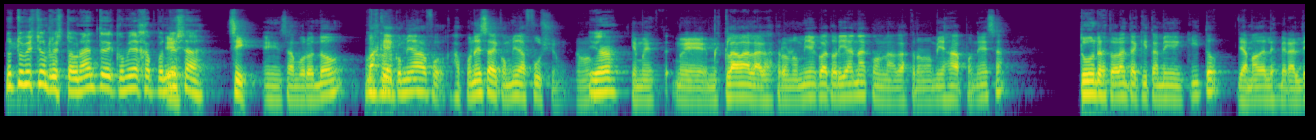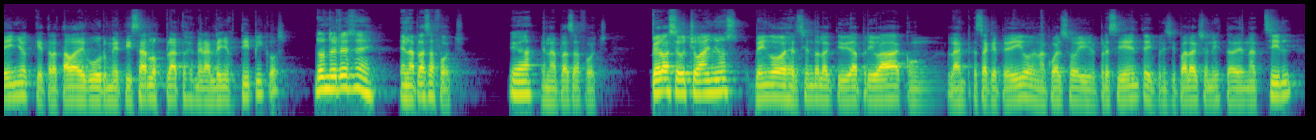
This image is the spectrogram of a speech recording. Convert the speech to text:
¿No tuviste un restaurante de comida japonesa? Eh, sí, en San Borondón. Más que de comida japonesa, de comida fusion, ¿no? Que me, mezclaba la gastronomía ecuatoriana con la gastronomía japonesa. Tuve un restaurante aquí también en Quito, llamado El Esmeraldeño, que trataba de gourmetizar los platos esmeraldeños típicos. ¿Dónde eres? En la Plaza Foch. Ya. En la Plaza Foch. Pero hace ocho años vengo ejerciendo la actividad privada con la empresa que te digo, en la cual soy el presidente y principal accionista de Natsil,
